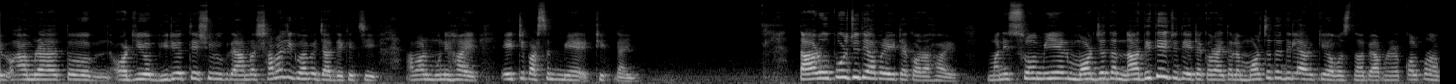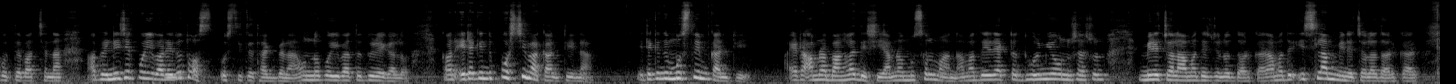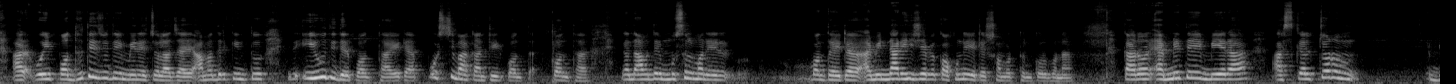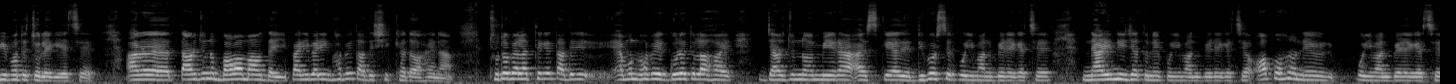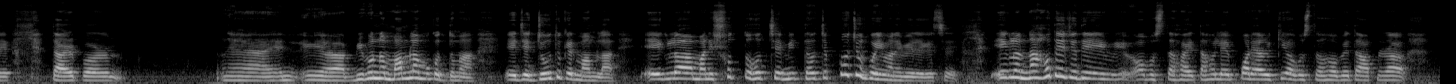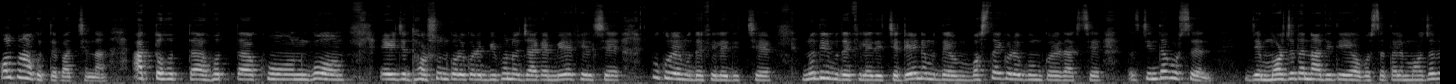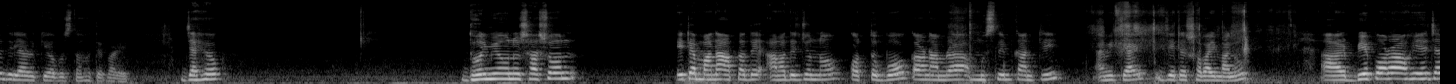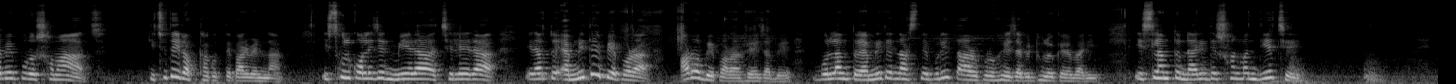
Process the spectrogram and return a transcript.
এবং আমরা তো অডিও ভিডিওতে শুরু করে আমরা সামাজিকভাবে যা দেখেছি, আমার মনে হয় এইটি পার্সেন্ট মেয়ে ঠিক নাই। তার উপর যদি আবার এটা করা হয় মানে শ্রমের মর্যাদা না দিতেই যদি এটা করা হয়, তাহলে মর্যাদা দিলে আর কি অবস্থা হবে? আপনারা কল্পনা করতে পারছেন না। আপনি নিজের পরিবারেরও তো অস- অস্তিত্ব থাকবে না, অন্য পরিবার তো দূরে গেল। কারণ এটা কিন্তু পশ্চিমা কান্ট্রি না, এটা কিন্তু মুসলিম কান্ট্রি এটা আমরা বাংলাদেশি, আমরা মুসলমান, আমাদের একটা ধর্মীয় অনুশাসন মেনে চলা আমাদের জন্য দরকার, আমাদের ইসলাম মেনে চলা দরকার। আর ওই পদ্ধতি যদি মেনে চলা যায়, আমাদের কিন্তু ইহুদিদের পন্থা, এটা পশ্চিমা কান্ট্রির পন্থা পন্থা। কারণ আমাদের মুসলমানের পন্থা এটা আমি নারী হিসেবে কখনোই এটা সমর্থন করব না। কারণ এমনিতেই মেয়েরা আজকাল চরম বিপদে চলে গিয়েছে। আর তার জন্য বাবা মাও দেয়, পারিবারিকভাবে তাদের শিক্ষা দেওয়া হয় না। ছোটোবেলা থেকে তাদের এমনভাবে গড়ে তোলা হয়, যার জন্য মেয়েরা আজকে ডিভোর্সের পরিমাণ বেড়ে গেছে, নারী নির্যাতনের পরিমাণ বেড়ে গেছে, অপহরণের পরিমাণ বেড়ে গেছে, তারপর বিভিন্ন মামলা মোকদ্দমা, এই যে যৌতুকের মামলা, এগুলো মানে সত্য হচ্ছে, মিথ্যা হচ্ছে, প্রচুর পরিমাণে বেড়ে গেছে। এগুলো না হতে যদি অবস্থা হয়, তাহলে পরে আর কী অবস্থা হবে তা আপনারা কল্পনাও করতে পারছেন না। আত্মহত্যা, হত্যা, খুন, গুম, এই যে ধর্ষণ করে করে বিভিন্ন জায়গায় মেরে ফেলছে, পুকুরের মধ্যে ফেলে দিচ্ছে, নদীর মধ্যে ফেলে দিচ্ছে, ড্রেনের মধ্যে বস্তায় করে গুম করে রাখছে। তো চিন্তা করছেন? যে মর্যাদা না দিতে এই অবস্থা, তাহলে মর্যাদা দিলে আরও কী অবস্থা হতে পারে? যাই হোক ধর্মীয় অনুশাসন, এটা মানা আপনাদের, আমাদের জন্য কর্তব্য, কারণ আমরা মুসলিম কান্ট্রি আমি চাই যে এটা সবাই মানুক। আর বেপরা হয়ে যাবে পুরো সমাজ, কিছুতেই রক্ষা করতে পারবেন না। স্কুল, কলেজের মেয়েরা, ছেলেরা, এরা তো এমনিতেই বেপরা আরও বেপরা হয়ে যাবে। বললাম তো, এমনিতে নাচতে পুরি তার উপর হয়ে যাবে ঢোলকের বাড়ি। ইসলাম তো নারীদের সম্মান দিয়েছে।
